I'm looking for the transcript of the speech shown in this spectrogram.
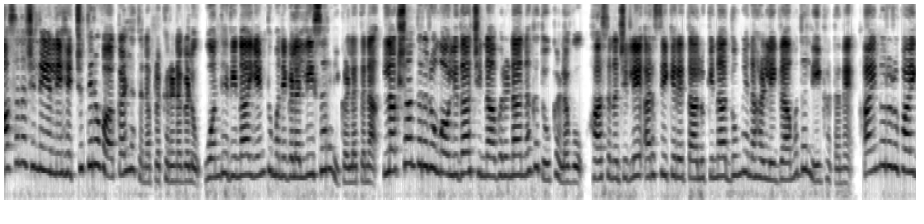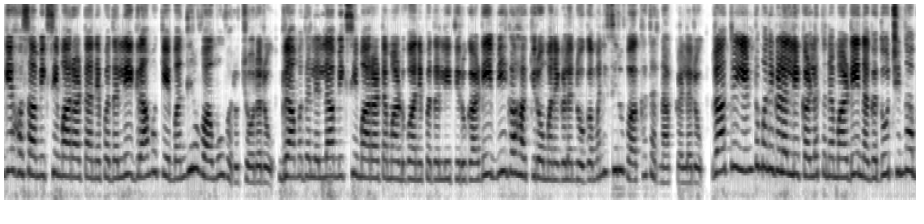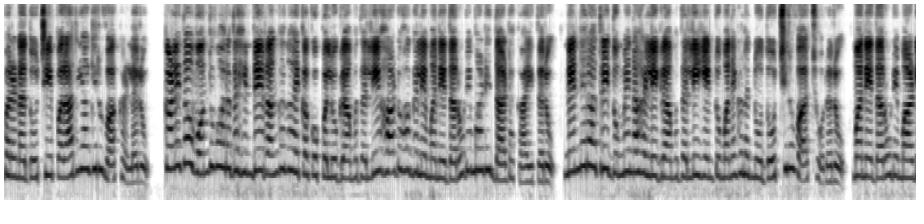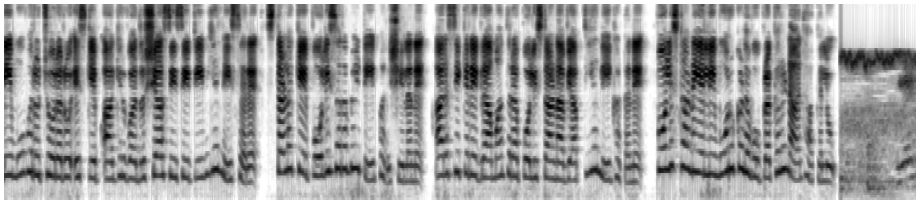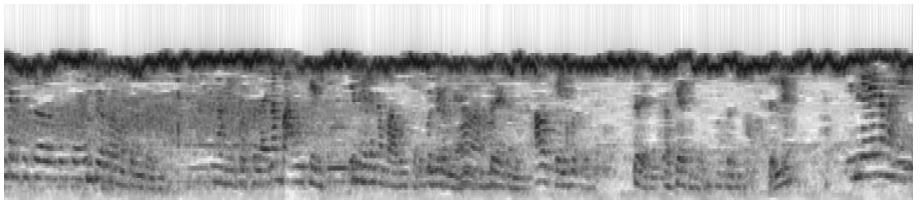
ಹಾಸನ ಜಿಲ್ಲೆಯಲ್ಲಿ ಹೆಚ್ಚುತ್ತಿರುವ ಕಳ್ಳತನ ಪ್ರಕರಣಗಳು. ಒಂದೇ ದಿನ ಎಂಟು ಮನೆಗಳಲ್ಲಿ ಸರಣಿ ಕಳ್ಳತನ. ಲಕ್ಷಾಂತರ ರು ಮೌಲ್ಯದ ಚಿನ್ನಾಭರಣ, ನಗದು ಕಳವು. ಹಾಸನ ಜಿಲ್ಲೆ ಅರಸೀಕೆರೆ ತಾಲೂಕಿನ ದುಮ್ಮೇನಹಳ್ಳಿ ಗ್ರಾಮದಲ್ಲಿ ಘಟನೆ. ಐನೂರು ರೂಪಾಯಿಗೆ ಹೊಸ ಮಿಕ್ಸಿ ಮಾರಾಟ ನೆಪದಲ್ಲಿ ಗ್ರಾಮಕ್ಕೆ ಬಂದಿರುವ ಮೂವರು ಚೋರರು. ಗ್ರಾಮದಲ್ಲೆಲ್ಲ ಮಿಕ್ಸಿ ಮಾರಾಟ ಮಾಡುವ ನೆಪದಲ್ಲಿ ತಿರುಗಾಡಿ ಬೀಗ ಹಾಕಿರೋ ಮನೆಗಳನ್ನು ಗಮನಿಸಿರುವ ಖತರ್ನಾಕ್ ಕಳ್ಳರು. ರಾತ್ರಿ ಎಂಟು ಮನೆಗಳಲ್ಲಿ ಕಳ್ಳತನ ಮಾಡಿ ನಗದು ಚಿನ್ನಾಭರಣ ದೋಚಿ ಪರಾರಿಯಾಗಿರುವ ಕಳ್ಳರು. ಕಳೆದ ಒಂದು ವಾರದ ಹಿಂದೆ ರಂಗನಾಯಕ ಕೊಪ್ಪಲು ಗ್ರಾಮದಲ್ಲಿ ಹಾಡುಹಗಲೆ ಮನೆ ದರೋಡೆ ಮಾಡಿದ್ದ ಡಕಾಯಿತರು. ನಿನ್ನೆ ರಾತ್ರಿ ದುಮ್ಮೇನಹಳ್ಳಿ ಗ್ರಾಮದಲ್ಲಿ ಎಂಟು ಮನೆಗಳನ್ನು ದೋಚಿರುವ ಚೋರರು. ಮನೆ ದರೋಡೆ ಮಾಡಿ ಮೂವರು ಚೋರರು ಎಸ್ಕೇಪ್ ಆಗಿರುವ ದೃಶ್ಯ ಸಿಸಿಟಿವಿಯಲ್ಲಿ ಸೆರೆ. ಸ್ಥಳಕ್ಕೆ ಪೊಲೀಸರ ಭೇಟಿ ಪರಿಶೀಲನೆ. ಅರಸೀಕೆರೆ ಗ್ರಾಮಾಂತರ ಪೊಲೀಸ್ ಠಾಣಾ ವ್ಯಾಪ್ತಿಯಲ್ಲಿ ಘಟನೆ. ಪೊಲೀಸ್ ಠಾಣೆಯಲ್ಲಿ ಮೂರು ಕಳವು ಪ್ರಕರಣ ದಾಖಲು. ನಮ್ಮ ಬಾಬುನ್ ಕೇಳಿ ಇದು ಹೇಳಿ ನಮ್ಮ ಬಾಬುನ್ ಕೇಳಿ ಗೊತ್ತಿರಲ್ಲ? ಸರಿ ಆಯ್ತು ಅವ್ರು ಕೇಳಿ ಗೊತ್ತಿಲ್ಲ ಸರಿ ಆಯ್ತು. ಅದ್ ಕೇಳ್ತೀನಿ. ಸರಿ. ಎಲ್ಲಿ ಹಿಂದ್ಗಡೆ ನಮ್ಮ ಮನೆ ಇದೆ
